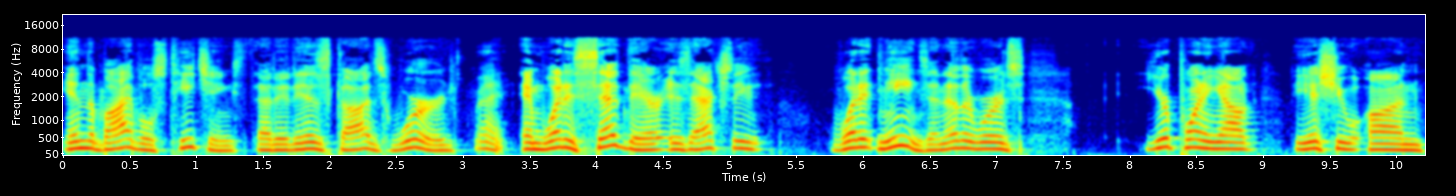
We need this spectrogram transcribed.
in the Bible's teachings that it is God's word. Right. And what is said there is actually what it means. In other words, you're pointing out the issue on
